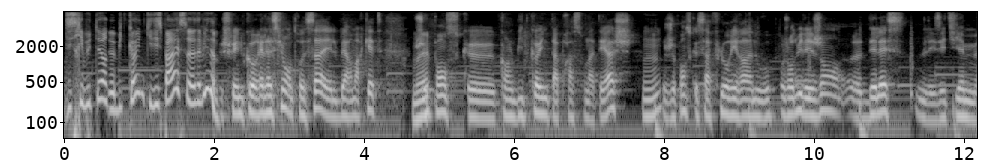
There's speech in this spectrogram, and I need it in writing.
distributeurs de bitcoin qui disparaissent, euh, David? Je fais une corrélation entre ça et le bear market. Je pense que quand le Bitcoin tapera son ATH, Mhm. je pense que ça florira à nouveau. Aujourd'hui, les gens euh, délaissent les ATM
